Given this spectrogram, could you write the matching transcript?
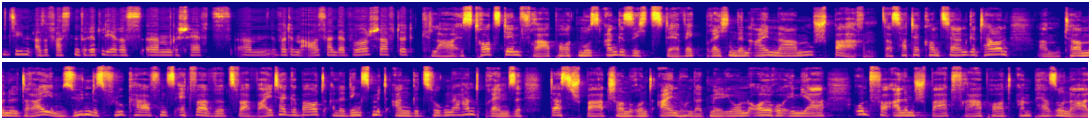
Sie, also fast ein Drittel ihres ähm, Geschäfts ähm, wird im Ausland erwirtschaftet. Klar ist trotzdem, Fraport muss angesichts der wegbrechenden Einnahmen sparen. Das hat der Konzern getan. Am Terminal 3 im Süden des Flughafens etwa wird zwar weitergebaut, allerdings mit angezogener Handbremse. Das spart schon rund 100 Millionen Euro im Jahr und vor allem spart Fraport am Personal.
